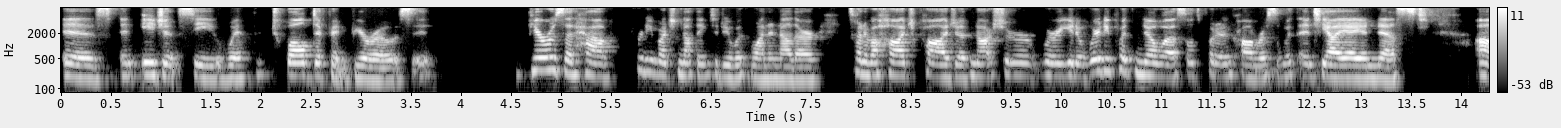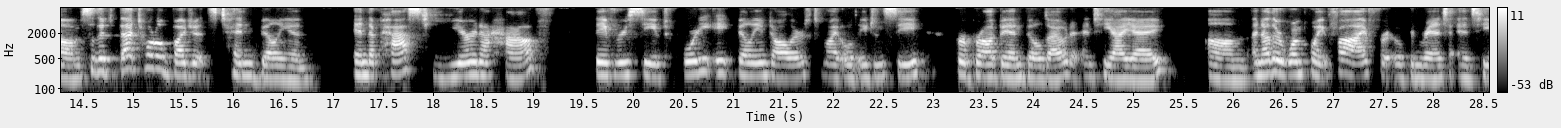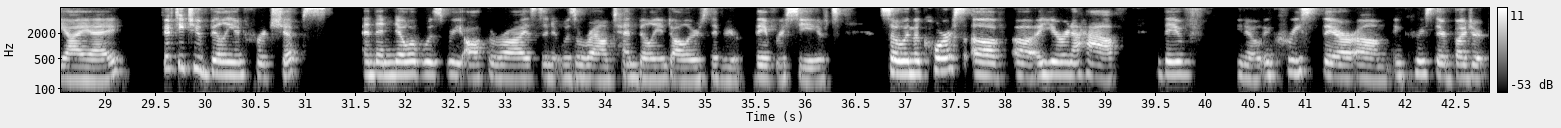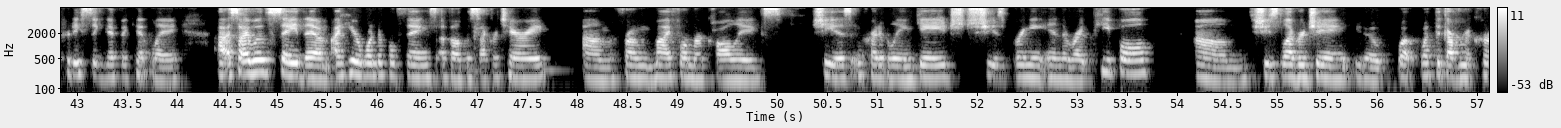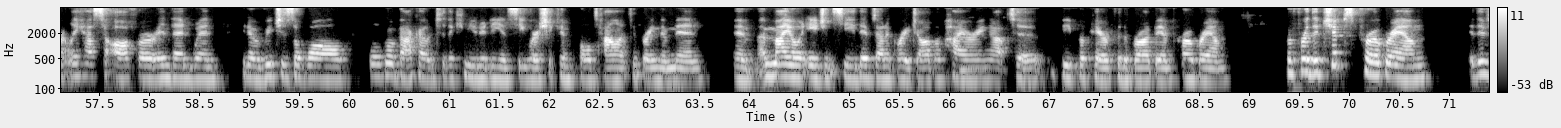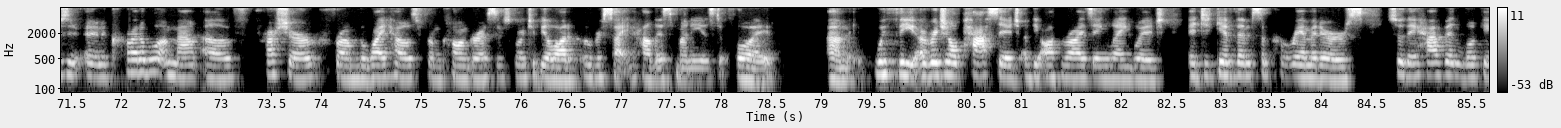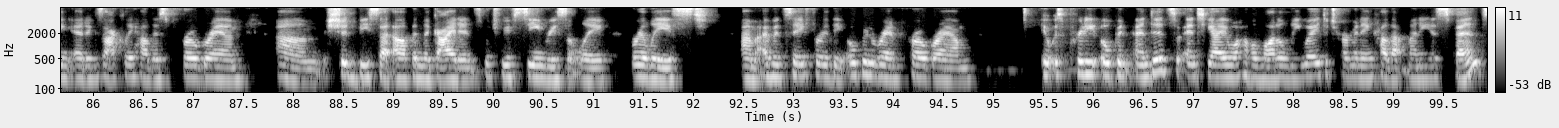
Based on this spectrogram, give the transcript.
is an agency with 12 different bureaus. It, bureaus that have pretty much nothing to do with one another. It's kind of a hodgepodge of not sure where, you know, where do you put NOAA? So let's put it in Commerce with NTIA and NIST. Um, so that, that total budget's 10 billion. In the past year and a half, they've received $48 billion to my old agency for broadband build out at NTIA um, another 1.5 for Open RAN to NTIA, 52 billion for chips, and then NOAA was reauthorized and it was around $10 billion they've, they've received. So in the course of uh, a year and a half, they've you know increased their um, increased their budget pretty significantly. Uh, so I would say them. I hear wonderful things about the secretary um, from my former colleagues. She is incredibly engaged. She is bringing in the right people. Um, she's leveraging, you know, what, what the government currently has to offer. And then when, you know, reaches a wall, we'll go back out into the community and see where she can pull talent to bring them in. And my own agency, they've done a great job of hiring up to be prepared for the broadband program. But for the CHIPS program, there's an incredible amount of pressure from the White House, from Congress. There's going to be a lot of oversight in how this money is deployed um, with the original passage of the authorizing language, it did give them some parameters. So they have been looking at exactly how this program um, should be set up in the guidance, which we've seen recently released. Um, I would say for the Open RAN program, it was pretty open-ended. So NTIA will have a lot of leeway determining how that money is spent.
